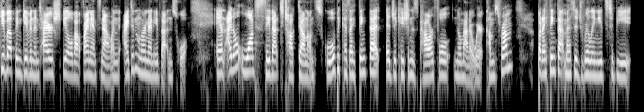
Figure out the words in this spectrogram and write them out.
give up and give an entire spiel about finance now. And I didn't learn any of that in school. And I don't want to say that to talk down on school because I think that education is powerful no matter where it comes from. But I think that message really needs to be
